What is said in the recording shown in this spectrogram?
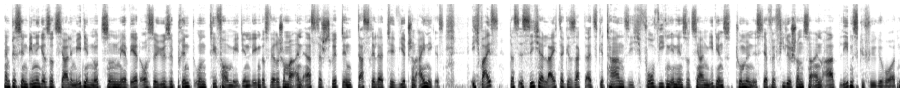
Ein bisschen weniger soziale Medien nutzen und mehr Wert auf seriöse Print- und TV-Medien legen. Das wäre schon mal ein erster Schritt, denn das relativiert schon einiges. Ich weiß, das ist sicher leichter gesagt als getan. Sich vorwiegend in den sozialen Medien zu tummeln, ist ja für viele schon zu einer Art Lebensgefühl geworden.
